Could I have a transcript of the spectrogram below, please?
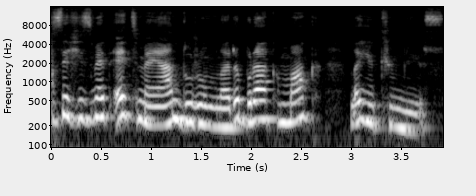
bize hizmet etmeyen durumları bırakmakla yükümlüyüz.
